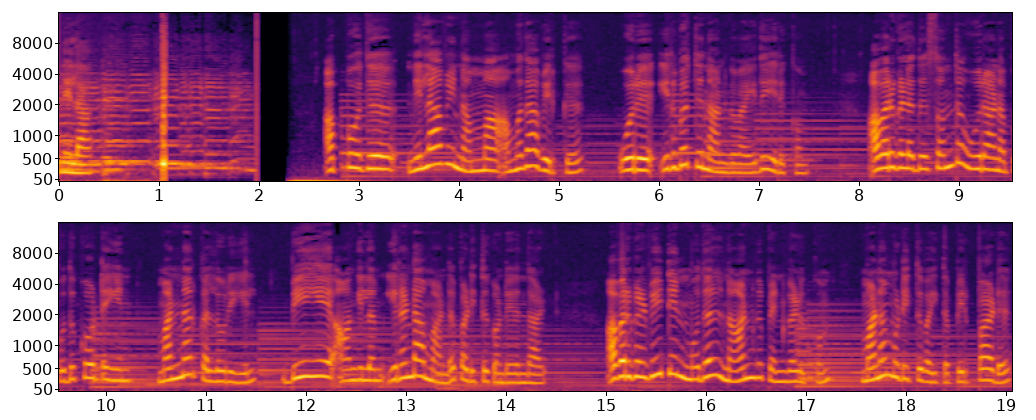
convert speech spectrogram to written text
நிலா. அப்போது நிலாவின் அம்மா அமுதாவிற்கு ஒரு இருபத்தி நான்கு வயது இருக்கும். அவர்களது சொந்த ஊரான புதுக்கோட்டையின் மன்னர் கல்லூரியில் பிஏ ஆங்கிலம் இரண்டாம் ஆண்டு படித்துக் கொண்டிருந்தாள். அவர்கள் வீட்டின் முதல் நான்கு பெண்களுக்கும் மனம் முடித்து வைத்த பிற்பாடு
